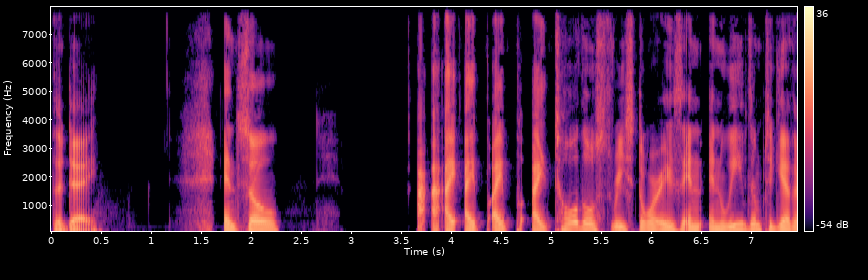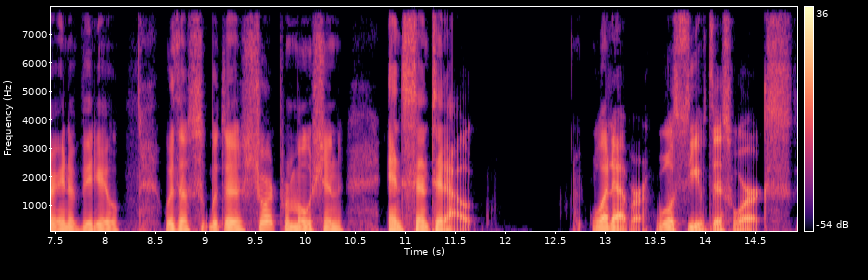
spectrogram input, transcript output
the day. And so I, I, I, I told those three stories and, and weaved them together in a video with a, with a short promotion and sent it out. Whatever. We'll see if this works.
